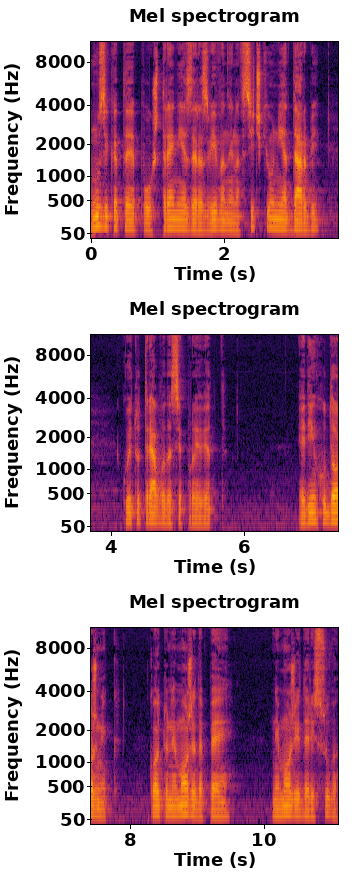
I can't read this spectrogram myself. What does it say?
Музиката е поощрение за развиване на всички уния дарби, които трябва да се проявят. Един художник, който не може да пее, не може и да рисува.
